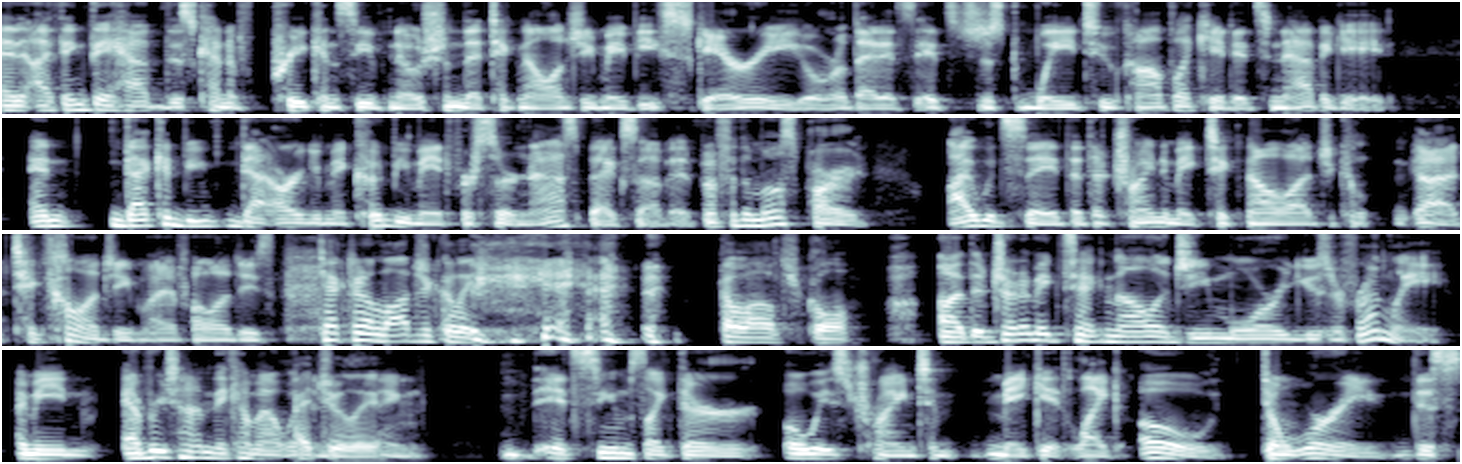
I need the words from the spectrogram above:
And I think they have this kind of preconceived notion that technology may be scary or that it's it's just way too complicated to navigate. And that could be that argument could be made for certain aspects of it, but for the most part, I would say that they're trying to make technological uh, technology. My apologies. Technologically, technological. Uh, they're trying to make technology more user friendly. I mean, every time they come out with Hi, a Julia. thing, it seems like they're always trying to make it like, oh, don't worry, this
